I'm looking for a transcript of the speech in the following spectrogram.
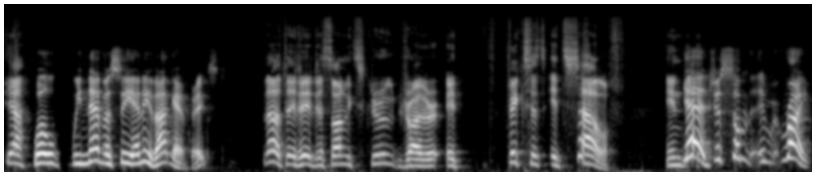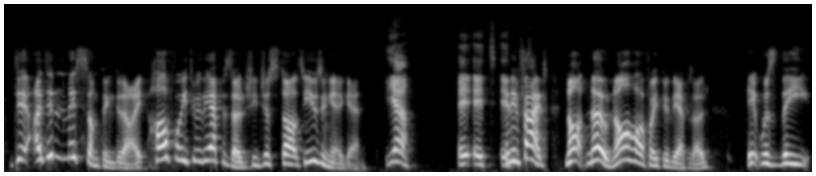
yeah. Well, we never see any of that get fixed. No, the, sonic screwdriver it fixes itself. In Yeah, just some right. I didn't miss something, did I? Halfway through the episode, she just starts using it again. yeah. It it, it And in fact, not no, not halfway through the episode. It was the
